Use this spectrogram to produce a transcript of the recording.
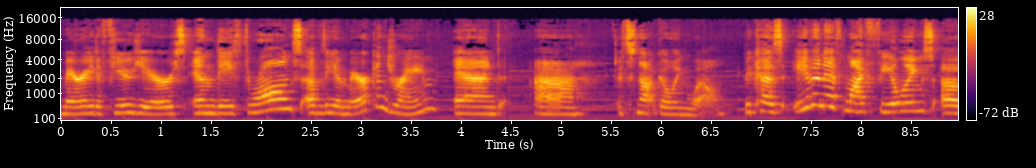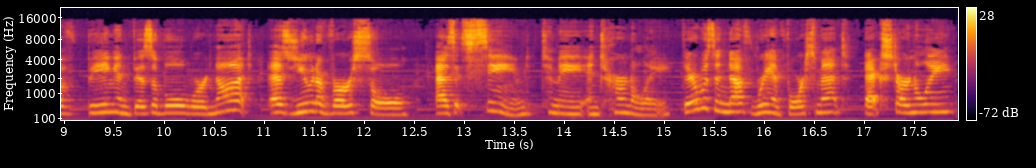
married a few years in the throngs of the American dream, and uh, it's not going well. Because even if my feelings of being invisible were not as universal as it seemed to me internally, there was enough reinforcement externally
